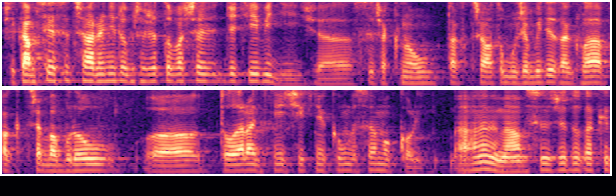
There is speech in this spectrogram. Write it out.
Říkám si, jestli třeba není dobře, že to vaše děti vidí, že si řeknou, tak třeba to může být i takhle a pak třeba budou uh, tolerantnější k někomu ve svém okolí. Já nevím, já myslím, že to taky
